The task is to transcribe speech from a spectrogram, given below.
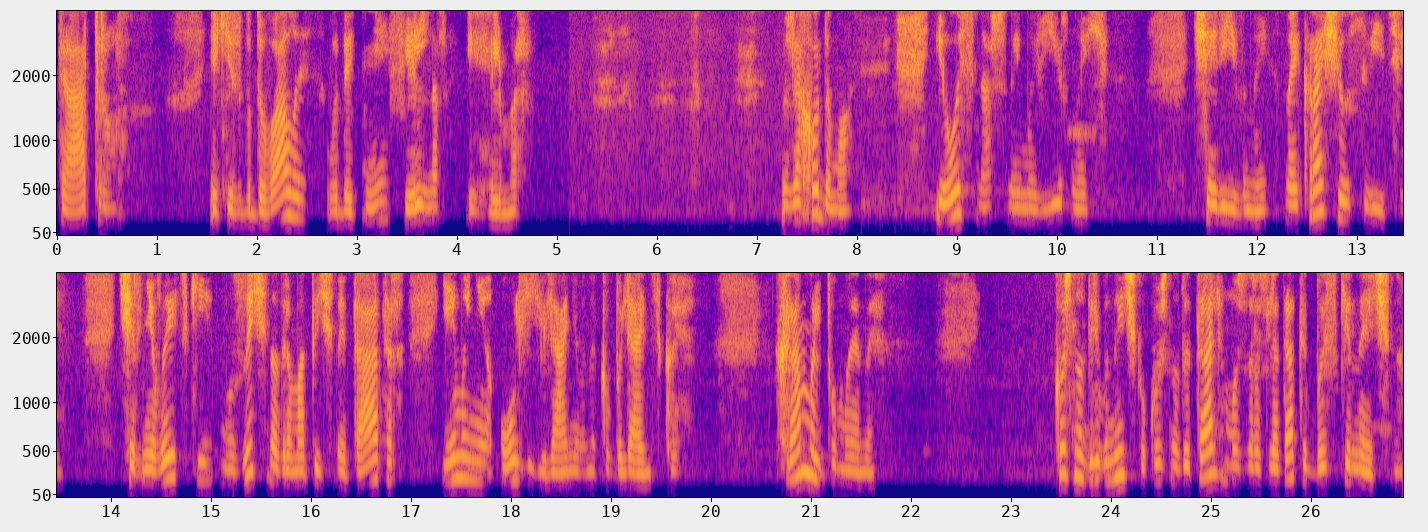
театру, які збудували видатні Фільнер і Гельмер. Заходимо. І ось наш неймовірний, чарівний, найкращий у світі Чернівецький музично-драматичний театр імені Ольги Юлянівни Кобилянської. Храм Мельпомени. Кожну дрібничку, кожну деталь можна розглядати безкінечно.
